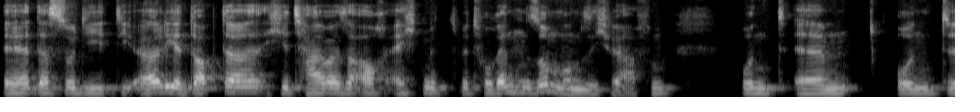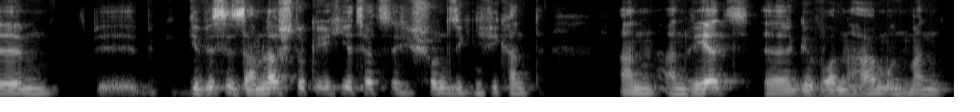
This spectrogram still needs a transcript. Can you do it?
äh, dass so die, die Early Adopter hier teilweise auch echt mit, mit horrenden Summen um sich werfen und, ähm, und ähm, gewisse Sammlerstücke hier tatsächlich schon signifikant an, an Wert äh, gewonnen haben und man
